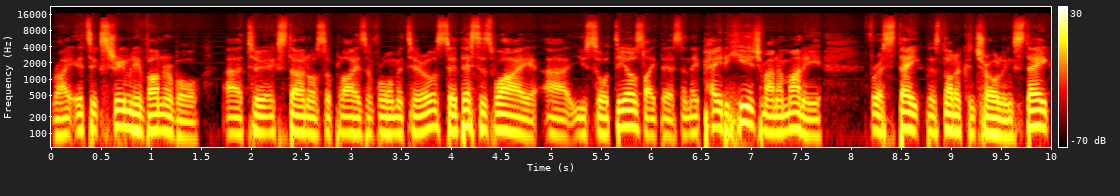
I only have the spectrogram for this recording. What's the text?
right? It's extremely vulnerable uh, to external supplies of raw materials. So this is why uh, you saw deals like this, and they paid a huge amount of money for a stake that's not a controlling stake.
